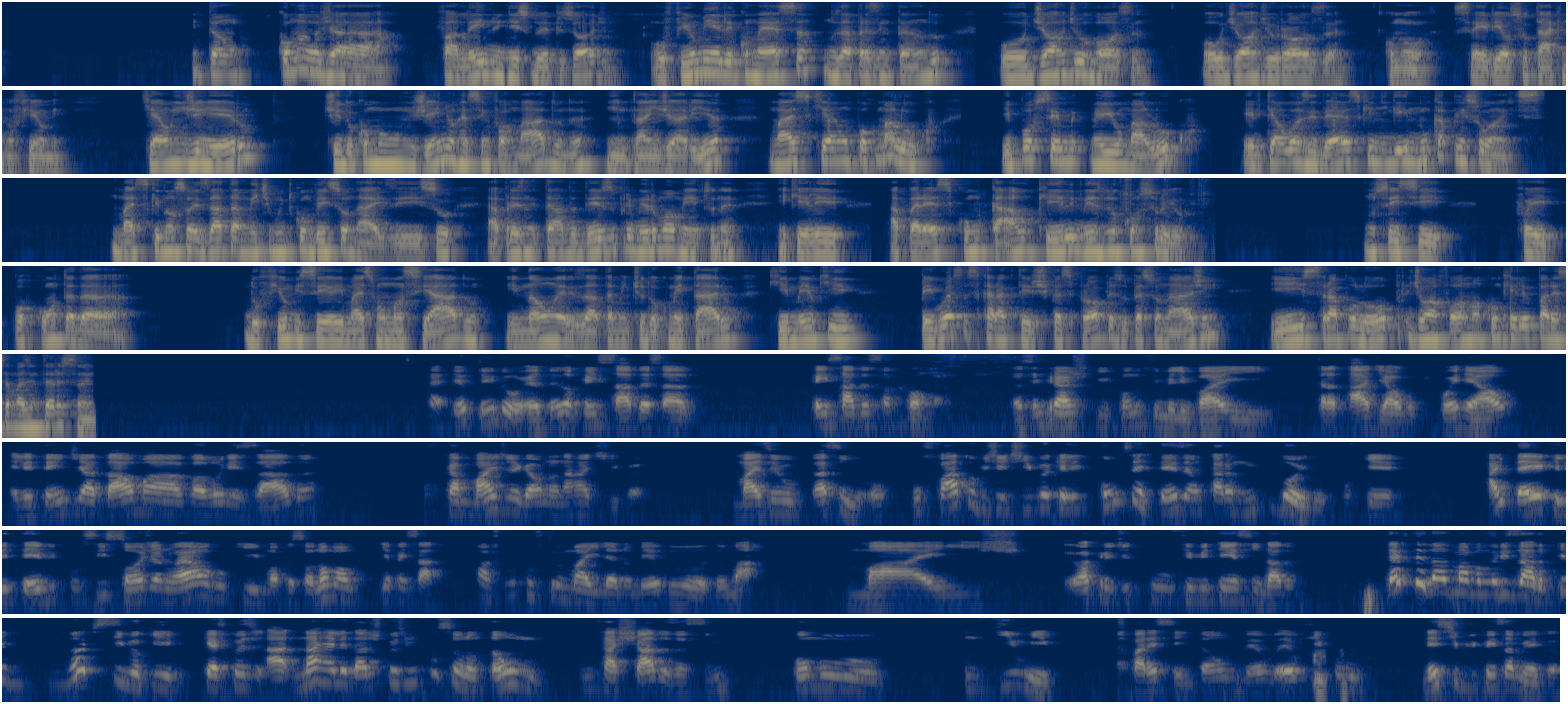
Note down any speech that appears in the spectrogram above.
Então, como eu já falei no início do episódio, o filme ele começa nos apresentando o Giorgio Rosa, ou Giorgio Rosa, como seria o sotaque no filme, que é um engenheiro tido como um gênio recém-formado, né, na engenharia, mas que é um pouco maluco. E por ser meio maluco, ele tem algumas ideias que ninguém nunca pensou antes, mas que não são exatamente muito convencionais, e isso é apresentado desde o primeiro momento, né, em que ele aparece com um carro que ele mesmo construiu. Não sei se foi por conta da, do filme ser mais romanceado e não exatamente o documentário, que meio que pegou essas características próprias do personagem e extrapolou de uma forma com que ele pareça mais interessante. É, eu tendo, eu tendo a pensar dessa, pensar dessa forma. Eu sempre acho que quando o filme ele vai tratar de algo que foi real, ele tende a dar uma valorizada, ficar mais legal na narrativa. Mas eu, assim, o, o fato objetivo é que ele com certeza é um cara muito doido, porque a ideia que ele teve por si só já não é algo que uma pessoa normal ia pensar. Ah, acho que vou construir uma ilha no meio do, do mar. Mas eu acredito que o filme tenha assim dado deve ter dado uma valorizada, porque não é possível que, que as coisas. Na realidade, as coisas não funcionam tão encaixadas assim como um filme faz parecer. Então eu, eu fico nesse tipo de pensamento.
